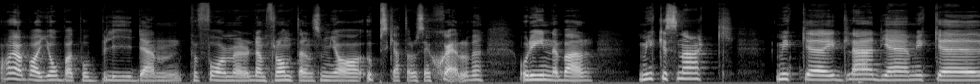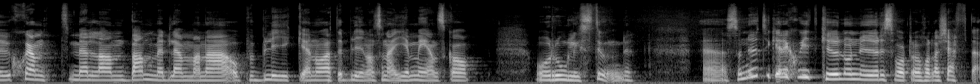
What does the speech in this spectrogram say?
har jag bara jobbat på att bli den performer, den frontaren som jag uppskattar hos sig själv. Och det innebär mycket snack, mycket glädje, mycket skämt mellan bandmedlemmarna och publiken och att det blir någon sån här gemenskap och rolig stund. Eh, så nu tycker jag det är skitkul och nu är det svårt att hålla käften.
